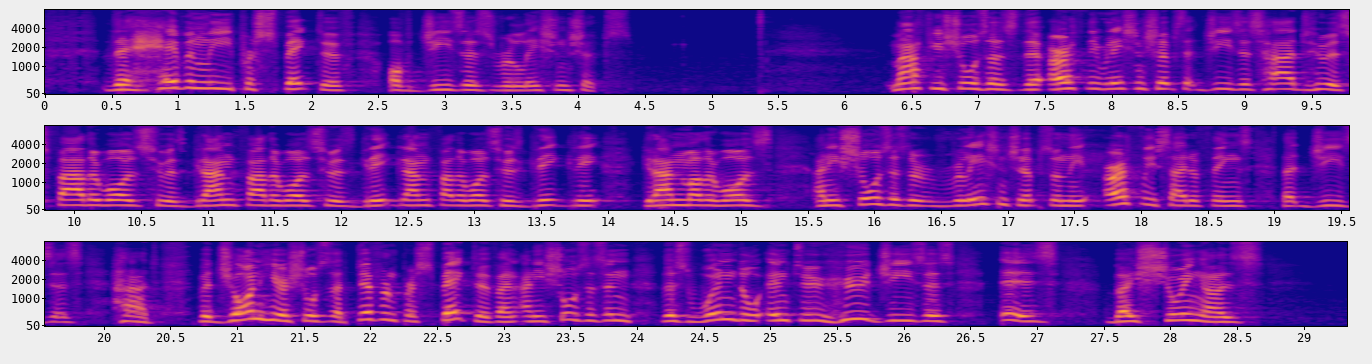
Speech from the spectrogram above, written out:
the heavenly perspective of Jesus' relationships. Matthew shows us the earthly relationships that Jesus had, who his father was, who his grandfather was, who his great grandfather was, who his great great grandmother was. And he shows us the relationships on the earthly side of things that Jesus had. But John here shows us a different perspective, and, and he shows us in this window into who Jesus is by showing us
